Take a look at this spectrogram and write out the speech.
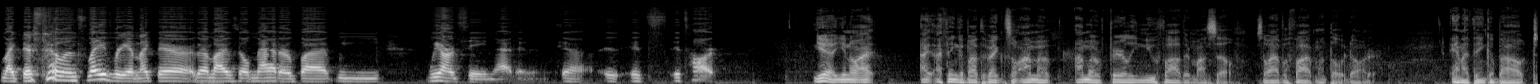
like they're still in slavery and like their, their lives don't matter. But we, we aren't seeing that. And yeah, it, it's, it's hard. Yeah, you know, I, I, I think about the fact that so I'm a I'm a fairly new father myself. So I have a five month old daughter. And I think about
